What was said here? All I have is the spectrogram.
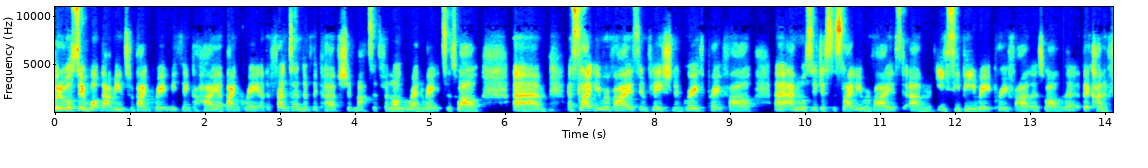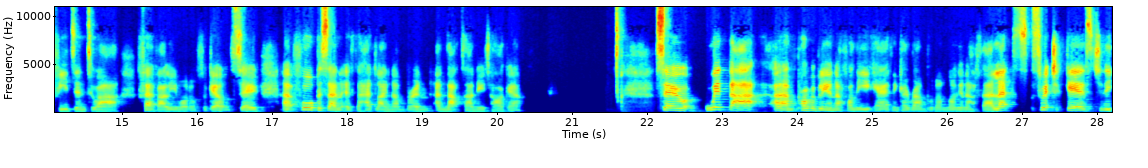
but also what that means for bank rate. We think a higher bank rate at the front end of the curve should matter for longer end rates as well. Um, a slightly revised inflation and growth profile, uh, and also just a slightly revised um, ECB rate profile as well that, that kind of feeds into our fair value model for gilt. So uh, 4% is the headline number, and, and that's our new target. So, with that, um, probably enough on the UK. I think I rambled on long enough there. Let's switch gears to the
